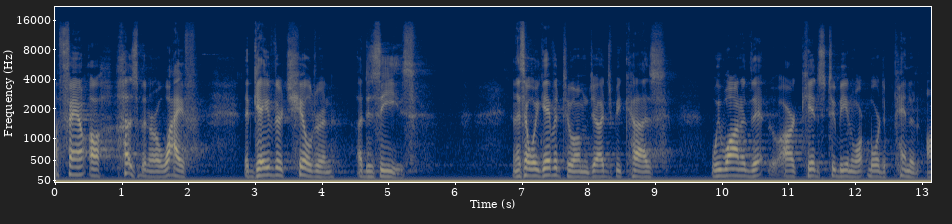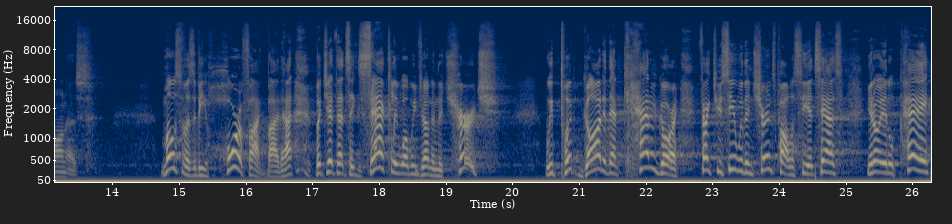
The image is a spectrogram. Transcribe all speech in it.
a fam- a husband or a wife that gave their children a disease, and they said, "Well, we gave it to them, judge, because we wanted the, our kids to be more, more dependent on us." Most of us would be horrified by that, but yet that's exactly what we've done in the church. We put God in that category. In fact, you see it with insurance policy. It says, you know, it'll pay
